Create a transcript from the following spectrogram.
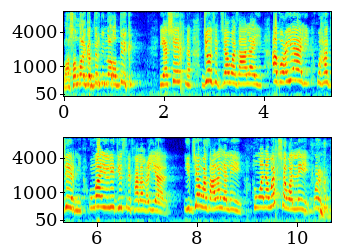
وعسى الله يقدرني إني ارضيكي يا شيخنا جوزي اتجوز علي أبو عيالي وهاجرني وما يريد يصرف على العيال. يتجوز عليا ليه؟ هو أنا وحشة ولا إيه؟ وين؟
